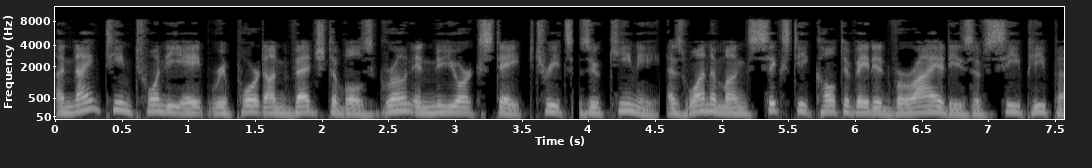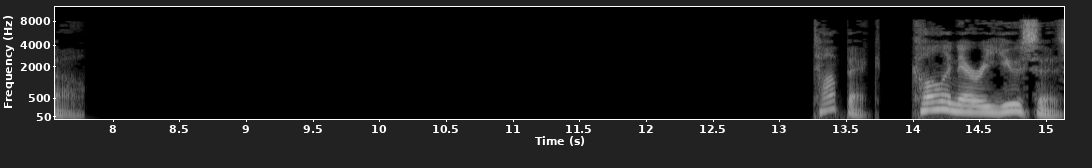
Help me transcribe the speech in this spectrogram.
A 1928 report on vegetables grown in New York State treats zucchini as one among 60 cultivated varieties of C. pepo. Culinary uses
